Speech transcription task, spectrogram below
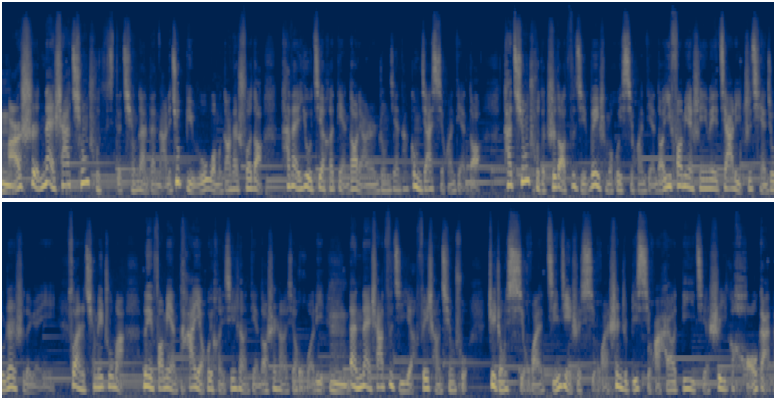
嗯而是奈莎清楚自己的情感在哪里。就比如我们刚才说到，她在右界和点到两人中间，她更加喜欢点到。她清楚的知道自己为什么会喜欢点到，一方面是因为家里之前就认识的原因，算是青梅竹马；另一方面，她也会很欣赏点到身上一些活力。嗯，但奈莎自己也非常清楚，这种喜欢仅仅是喜欢，甚至比喜欢还要低一阶，是一个好感。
